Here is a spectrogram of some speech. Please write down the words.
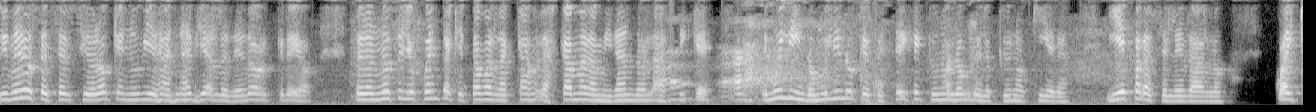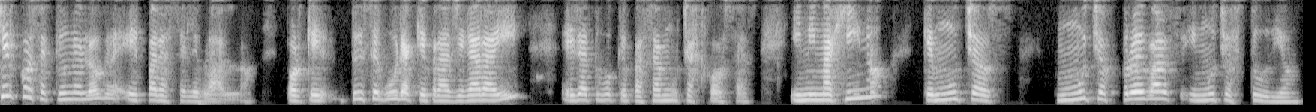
Primero se cercioró que no hubiera nadie alrededor, creo, pero no se dio cuenta que estaban las, las cámaras mirándola, así que es muy lindo, muy lindo que festeje, que uno logre lo que uno quiera y es para celebrarlo. Cualquier cosa que uno logre es para celebrarlo porque estoy segura que para llegar ahí ella tuvo que pasar muchas cosas. Y me imagino que muchos, muchas pruebas y mucho estudio.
